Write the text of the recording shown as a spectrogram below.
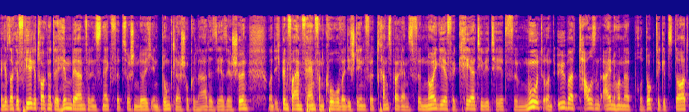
Dann gibt's auch gefriergetrocknete Himbeeren für den Snack für zwischendurch in dunkler Schokolade, sehr, sehr schön. Und ich bin vor allem Fan von Koro, weil die stehen für Transparenz, für Neugier, für Kreativität, für Mut und über 1100 Produkte gibt's dort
